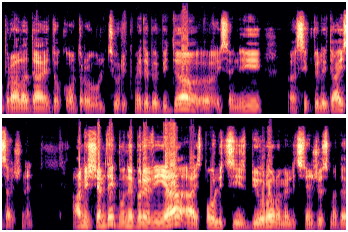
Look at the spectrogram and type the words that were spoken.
ბრალა დაედო კონტრრევოლუციური ქმედებები და ისინი სიკვდილით დაისაჯნენ. ამის შემდეგ ბუნებრივია ეს პოლიციის ბიურო, რომელიც სენჯუსმა და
